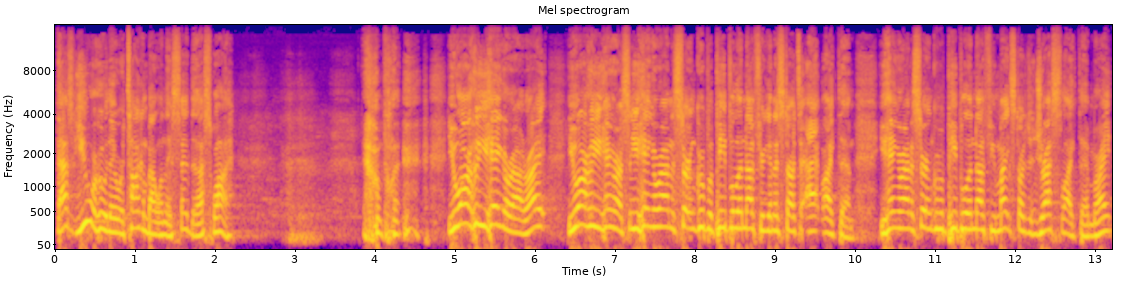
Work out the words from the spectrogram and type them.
That's, you were who they were talking about when they said that. That's why. you are who you hang around, right? You are who you hang around. So you hang around a certain group of people enough, you're going to start to act like them. You hang around a certain group of people enough, you might start to dress like them, right?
